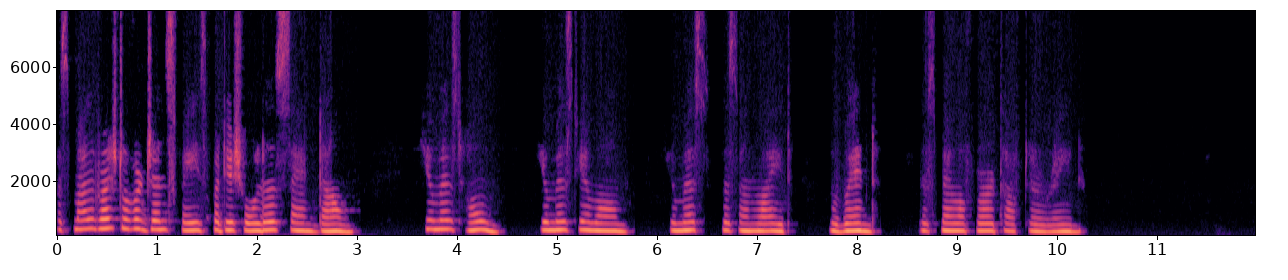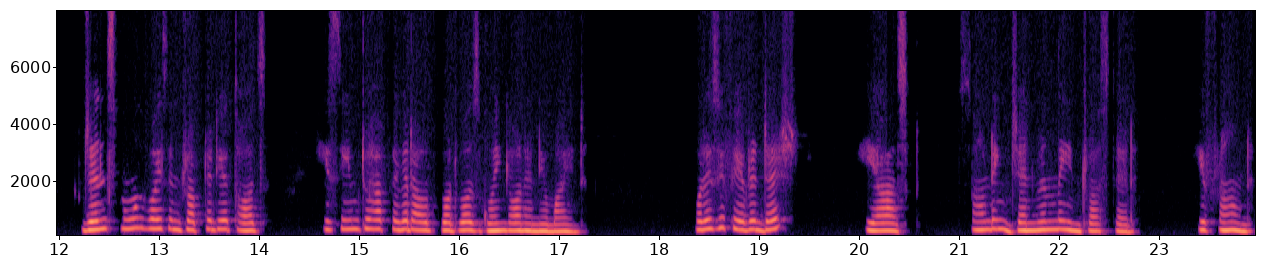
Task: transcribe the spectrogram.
A smile rushed over Jin's face, but your shoulders sank down. You missed home. You missed your mom. You missed the sunlight, the wind, the smell of earth after rain. Jin's smooth voice interrupted your thoughts. He seemed to have figured out what was going on in your mind. What is your favorite dish? He asked, sounding genuinely interested. You frowned,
